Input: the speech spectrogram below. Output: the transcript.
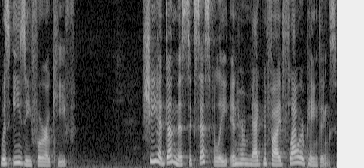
was easy for O'Keeffe. She had done this successfully in her magnified flower paintings.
